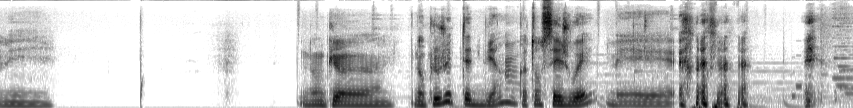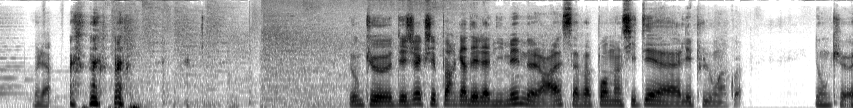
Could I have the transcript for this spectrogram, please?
mais donc euh, donc le jeu est peut-être bien quand on sait jouer, mais voilà. Donc euh, déjà que j'ai pas regardé l'animé, mais alors là ça va pas m'inciter à aller plus loin quoi. Donc euh,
